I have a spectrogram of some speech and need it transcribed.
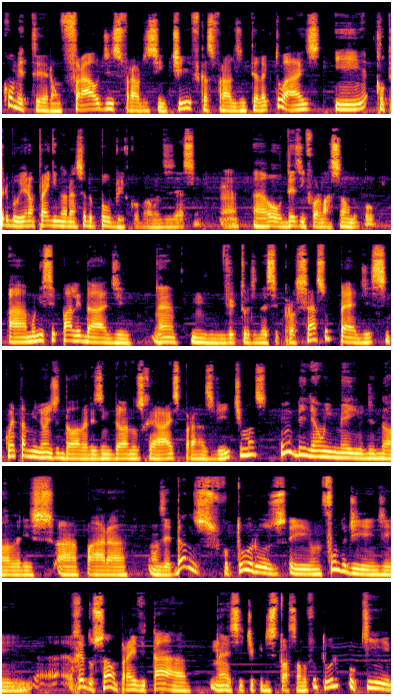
cometeram fraudes, fraudes científicas, fraudes intelectuais e contribuíram para a ignorância do público, vamos dizer assim, né? Ah, ou desinformação do público. A municipalidade né, em virtude desse processo, pede 50 milhões de dólares em danos reais para as vítimas, 1 bilhão e meio de dólares ah, para, vamos dizer, danos futuros e um fundo de, de ah, redução para evitar né, esse tipo de situação no futuro, o que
